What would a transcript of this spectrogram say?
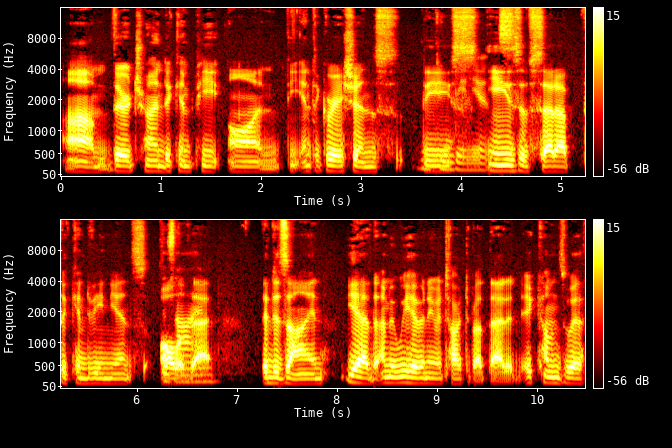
Um, they're trying to compete on the integrations, the convenience. ease of setup, the convenience, all of that. The design. Yeah, I mean, we haven't even talked about that. It, it comes with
